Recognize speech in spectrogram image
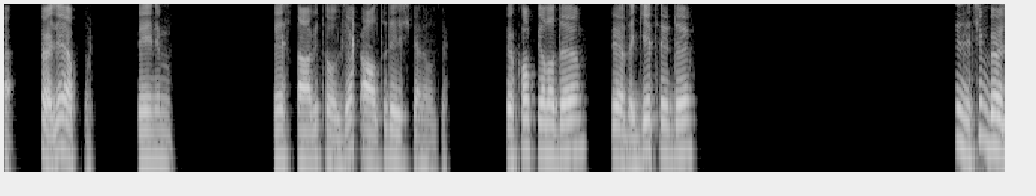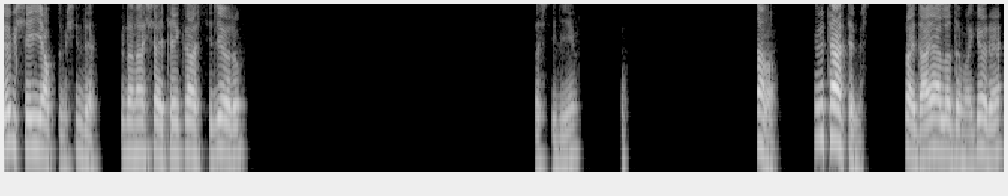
Heh, şöyle yaptım. B'nin B sabit olacak. 6 değişken olacak. Şöyle kopyaladım. Buraya da getirdim. Sizin için böyle bir şeyi yaptım. Şimdi şuradan aşağıya tekrar siliyorum. da sileyim. Hop. Tamam. Şimdi tertemiz. Burayı da ayarladığıma göre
